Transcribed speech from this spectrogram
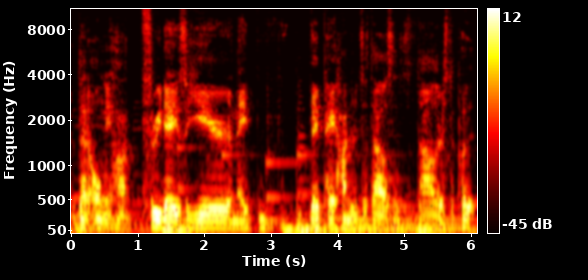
that only hunt three days a year, and they they pay hundreds of thousands of dollars to put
